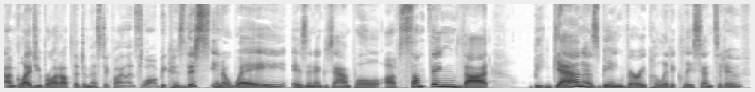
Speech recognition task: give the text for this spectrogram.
I'm glad you brought up the domestic violence law because this, in a way, is an example of something that began as being very politically sensitive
